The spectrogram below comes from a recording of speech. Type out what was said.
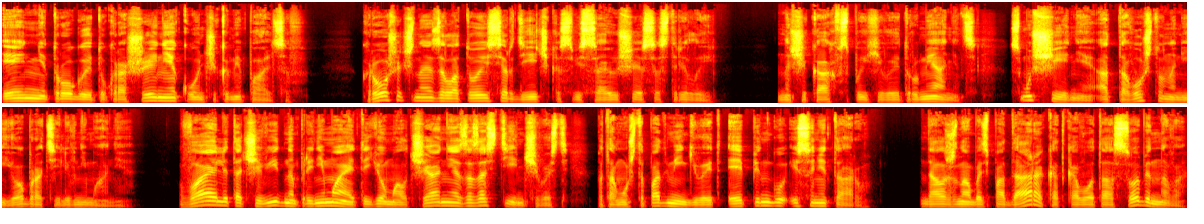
Энни трогает украшение кончиками пальцев. Крошечное золотое сердечко, свисающее со стрелы. На щеках вспыхивает румянец, смущение от того, что на нее обратили внимание. Вайлет, очевидно, принимает ее молчание за застенчивость, потому что подмигивает Эппингу и санитару. Должно быть подарок от кого-то особенного.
